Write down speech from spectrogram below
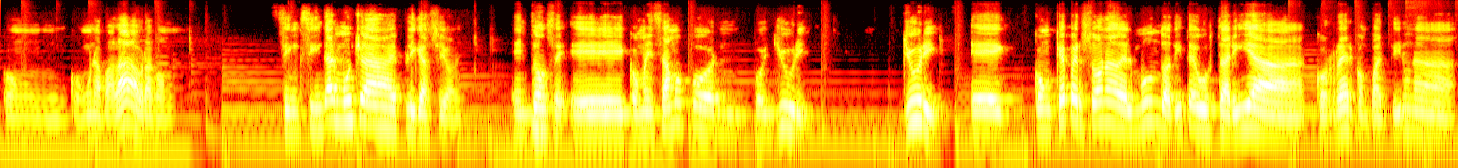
con, una palabra, con, sin, sin dar muchas explicaciones. Entonces, eh, comenzamos por, por Yuri. Yuri, eh, ¿con qué persona del mundo a ti te gustaría correr, compartir una,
